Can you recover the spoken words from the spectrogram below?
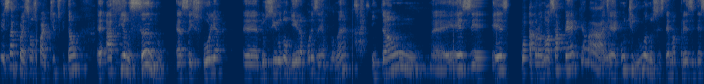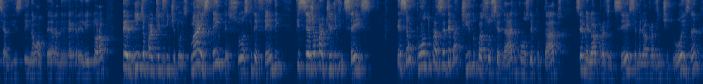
Quem sabe quais são os partidos que estão é, afiançando essa escolha é, do Ciro Nogueira, por exemplo. Né? Então, é, esse, esse quadro, a nossa PEC, ela é, continua no sistema presidencialista e não altera a regra eleitoral, permite a partir de 22. Mas tem pessoas que defendem que seja a partir de 26. Esse é um ponto para ser debatido com a sociedade, com os deputados se é melhor para 26, se é melhor para 22, né?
